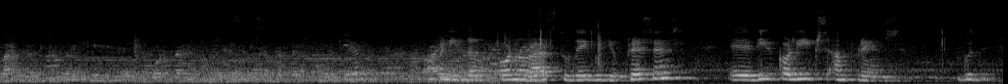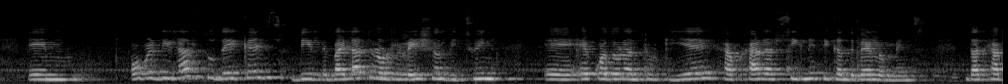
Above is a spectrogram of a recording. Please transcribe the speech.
Marcas de café que importan y comercializan café en Turquía. companies that honor us today with your presence, dear colleagues and friends. Good. Um, over the last two decades, bilateral relations between uh, Ecuador and Turkey have had significant developments that have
